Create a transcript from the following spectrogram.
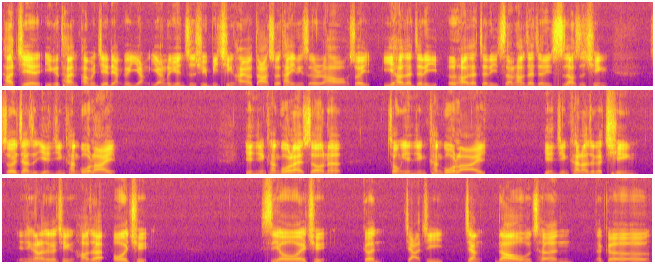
它接一个碳，旁边接两个氧，氧的原子序比氢还要大，所以它一定是二号。所以一号在这里，二号在这里，三号在这里，四号是氢。所以这样子眼睛看过来，眼睛看过来的时候呢，从眼睛看过来，眼睛看到这个氢，眼睛看到这个氢，好在 OH、COOH 跟甲基这样绕成那个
